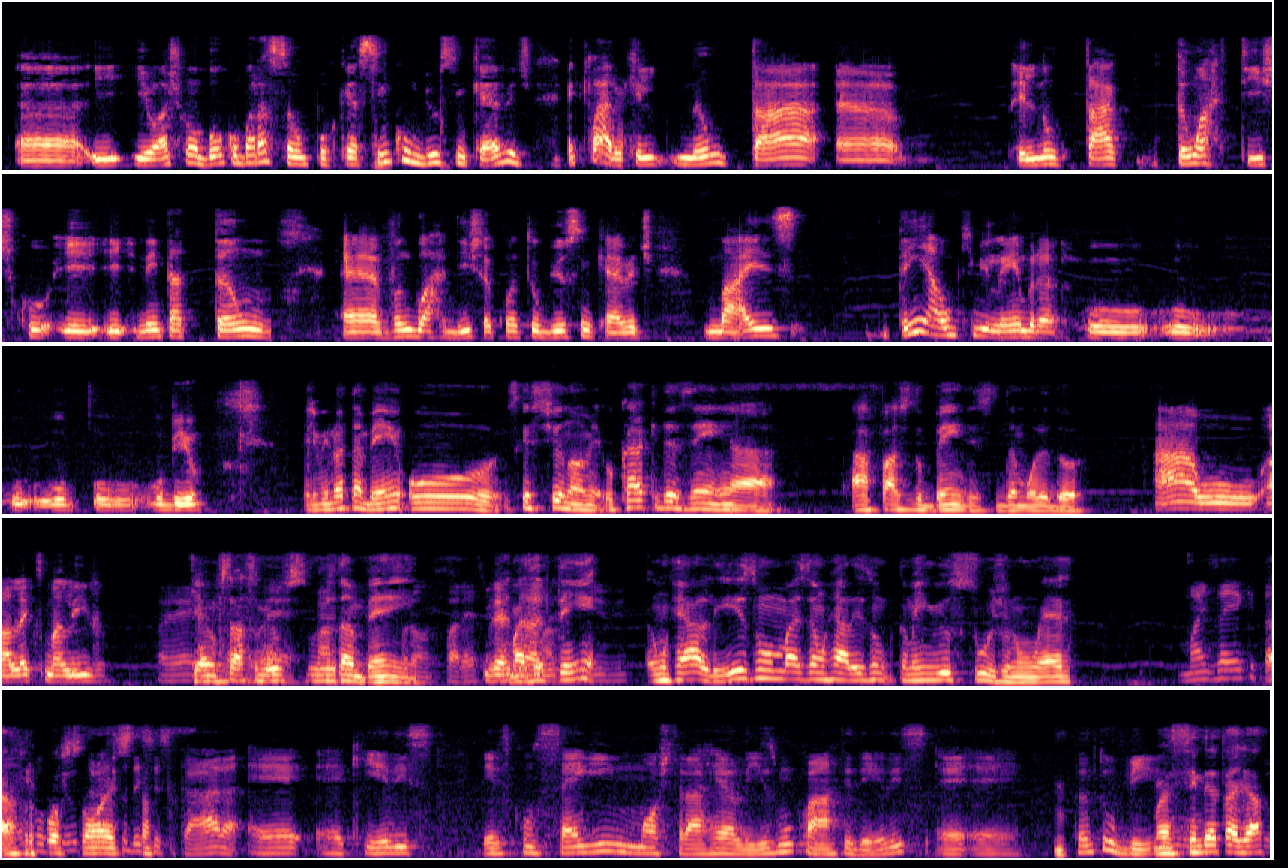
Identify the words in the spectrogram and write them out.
Uh, e, e, eu acho que é uma boa comparação, porque assim como o Bill Sienkiewicz, é claro que ele não está uh, ele não tá tão artístico e, e nem está tão uh, vanguardista quanto o Bill Sienkiewicz, mas tem algo que me lembra o, o, o, o, o Bill. Eliminou também o. Esqueci o nome. O cara que desenha a fase do Bendis do Demolidor. Ah, o Alex Maliv. É, que é um traço meio é, sujo também. Pronto, mas ele tem um realismo, mas é um realismo também meio sujo, não é. Mas aí é que tá. As proporções. O tá... desses caras é, é que eles, eles conseguem mostrar realismo com a arte deles. É, é tanto o Bill. Mas sem detalhar.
